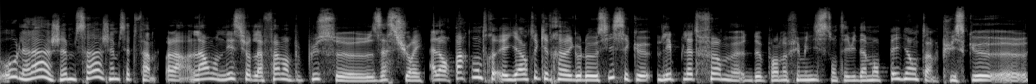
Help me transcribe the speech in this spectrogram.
oh là là, j'aime ça, j'aime cette femme. Voilà, là on est sur de la femme un peu plus euh, assurée. Alors par contre, il y a un truc qui est très rigolo aussi, c'est que les plateformes de porno féministe sont évidemment payantes puisque euh,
